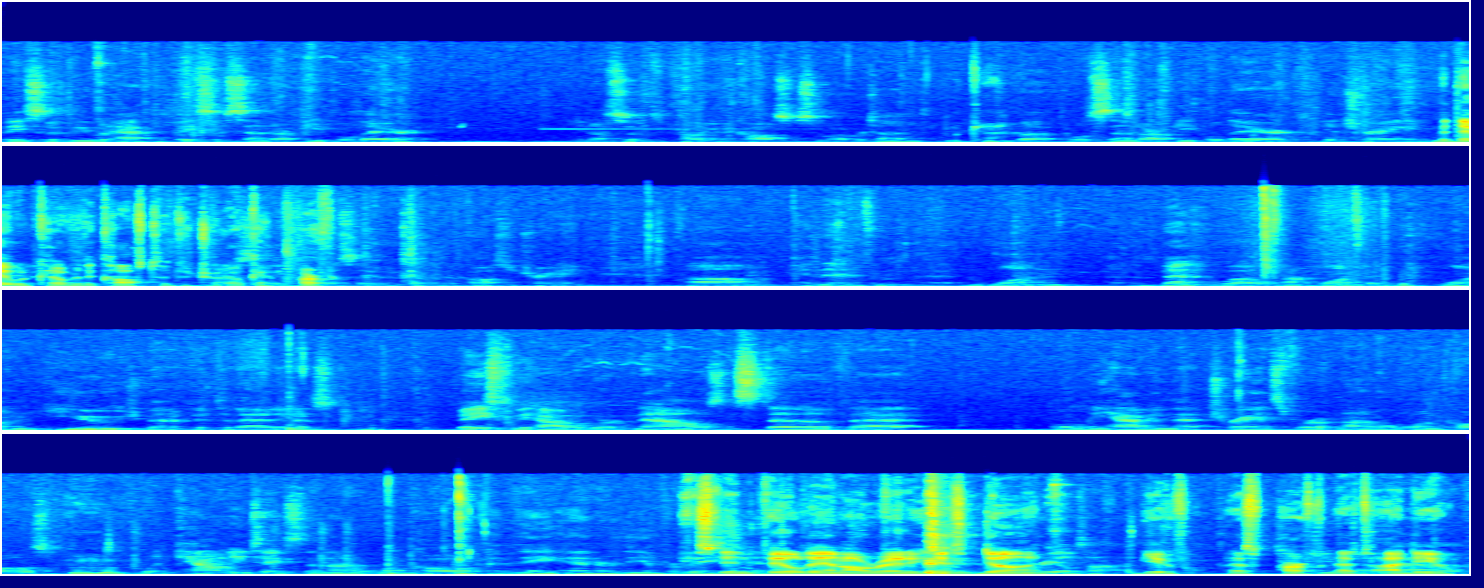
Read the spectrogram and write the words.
Basically, we would have to basically send our people there, you know, so it's probably gonna cost us some overtime. Okay. But we'll send our people there to get trained. But they would cover the cost of the train. Yes, Okay, yes, perfect. They would cover the cost of training. Um, and then from uh, one, ben, well, not one, but one huge benefit to that is basically how it work now is instead of that, only having that transfer of nine-one-one calls, Mhm. when county takes the nine-one-one call and they enter the information. It's been filled in already. It's done. Real time. Beautiful. That's perfect. you That's won't ideal. have-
